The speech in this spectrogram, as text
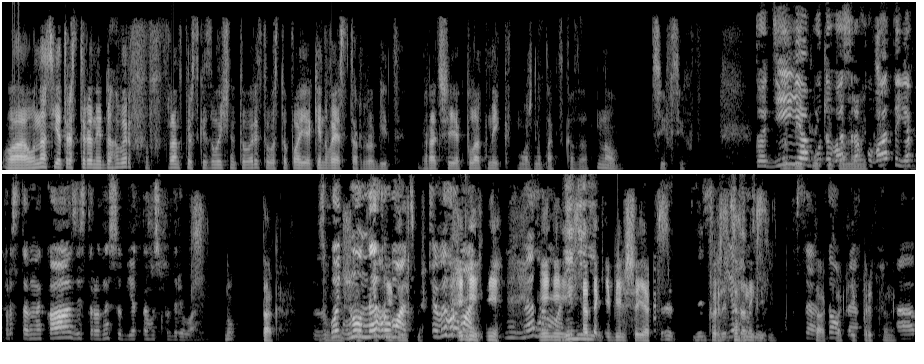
У нас є тристоронній договір. Франкфуртське золочне товариство виступає як інвестор робіт, радше як платник, можна так сказати. Ну, цих всіх. тоді Робіт, я буду вас плануються. рахувати як представника зі сторони суб'єкта господарювання. Так. Згодні? Ну, не громадські. Чи ви громадські? ні, ні, ні, ні, Ні-ні-ні. все-таки більше як представників. Все, Так, добре. так, як представник. Е,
